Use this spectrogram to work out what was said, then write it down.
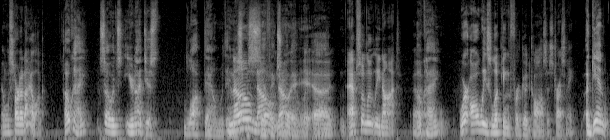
and we'll start a dialogue. okay. So it's you're not just locked down with any No, no, no, like uh, absolutely not. Uh, okay. We're always looking for good causes, trust me. Again,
